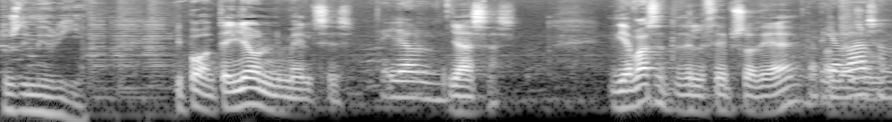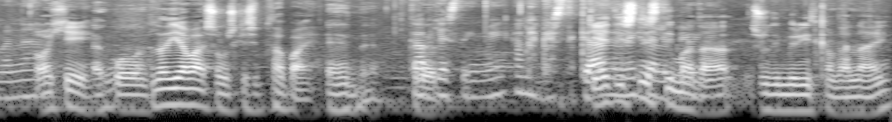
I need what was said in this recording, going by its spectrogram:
τους δημιουργεί. Λοιπόν, τελειώνουν οι μέλισσες. Τελειώνουμε. Γεια σας. Διαβάσατε τα τελευταία επεισόδια, ε; Τα φαντάζομαι. διαβάσαμε, ναι. Όχι. Εγώ... Θα τα διαβάσει όμως και εσύ που θα πάει. Κάποια στιγμή, αναγκαστικά. και δεν τι έχει άλλη συναισθήματα σου δημιουργήθηκαν, Δανάη. επιλογή.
